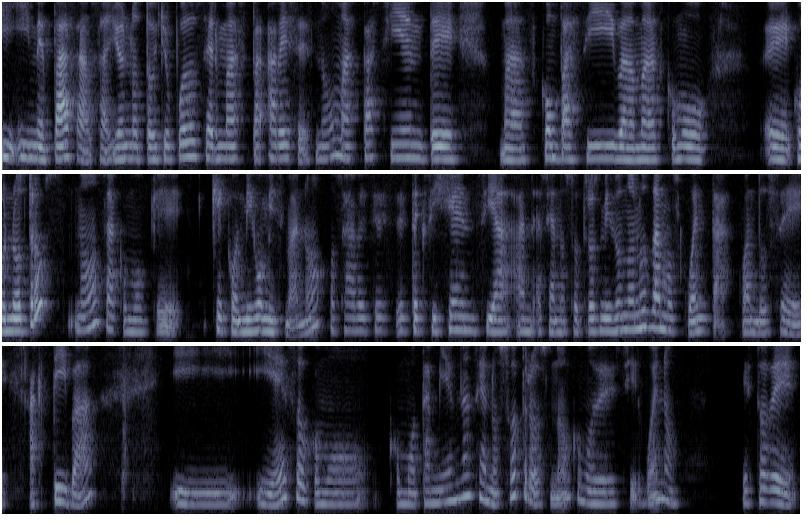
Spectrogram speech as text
y, me pasa, o sea, yo noto, yo puedo ser más, a veces, ¿no? Más paciente, más compasiva, más como eh, con otros, ¿no? O sea, como que, que conmigo misma, ¿no? O sea, a veces esta exigencia hacia nosotros mismos no nos damos cuenta cuando se activa y, y eso, como, como también hacia nosotros, ¿no? Como de decir, bueno, esto de,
